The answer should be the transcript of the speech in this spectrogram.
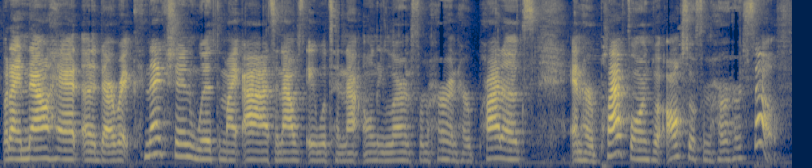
But I now had a direct connection with my Oz, and I was able to not only learn from her and her products and her platforms, but also from her herself.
